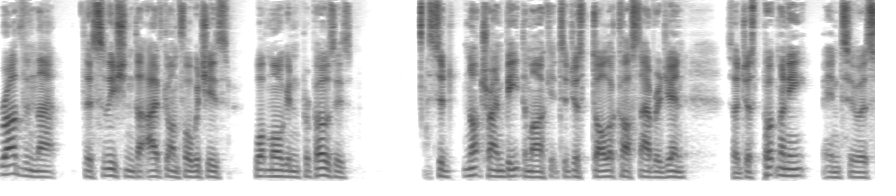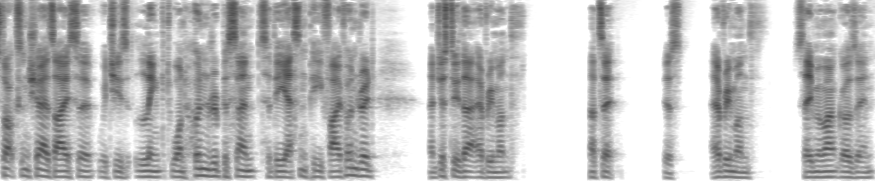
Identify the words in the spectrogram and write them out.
rather than that, the solution that I've gone for, which is what Morgan proposes, is to not try and beat the market, to just dollar cost average in so just put money into a stocks and shares ISA, which is linked 100% to the S&P 500, and just do that every month. That's it. Just every month, same amount goes in.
